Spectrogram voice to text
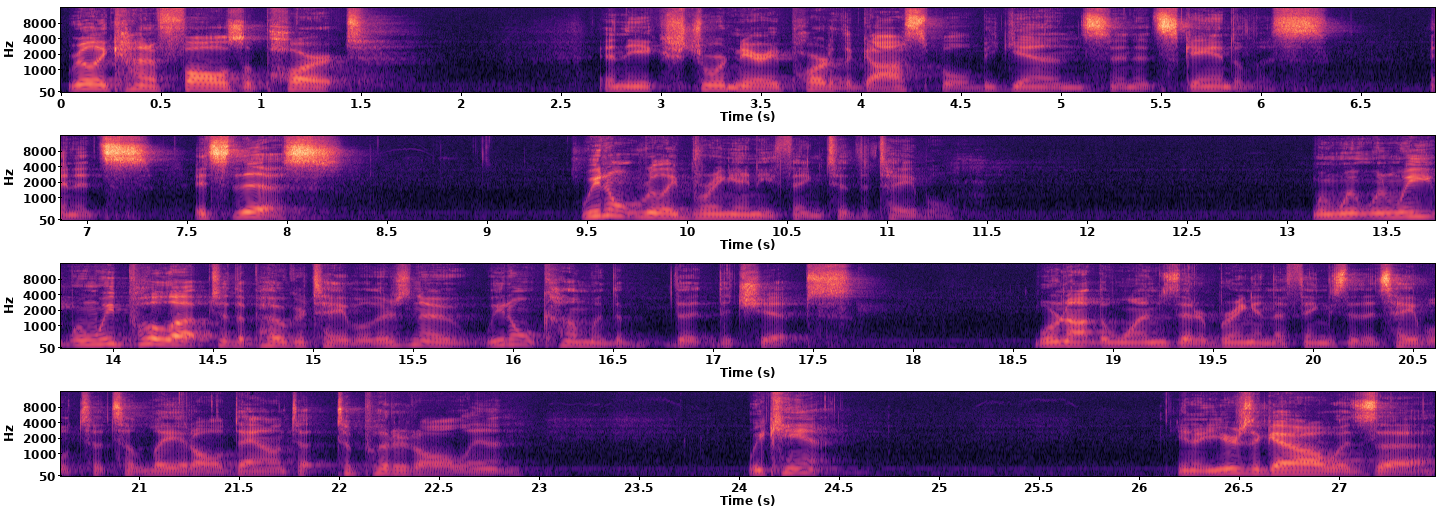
really kind of falls apart. And the extraordinary part of the gospel begins, and it's scandalous. And it's, it's this we don't really bring anything to the table. When we, when, we, when we pull up to the poker table, there's no, we don't come with the, the, the chips. We're not the ones that are bringing the things to the table to, to lay it all down, to, to put it all in. We can't. You know, years ago, I was, uh,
